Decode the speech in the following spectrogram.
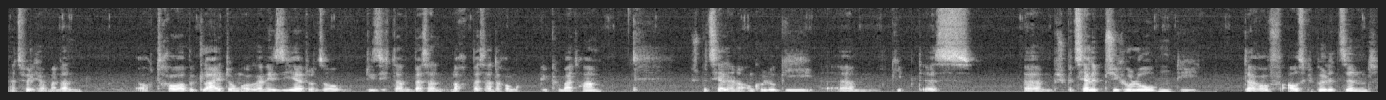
Natürlich hat man dann auch Trauerbegleitung organisiert und so, die sich dann besser, noch besser darum gekümmert haben. Speziell in der Onkologie ähm, gibt es ähm, spezielle Psychologen, die darauf ausgebildet sind.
